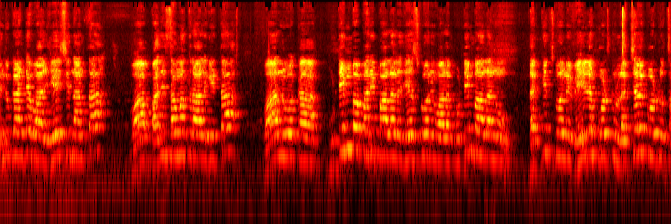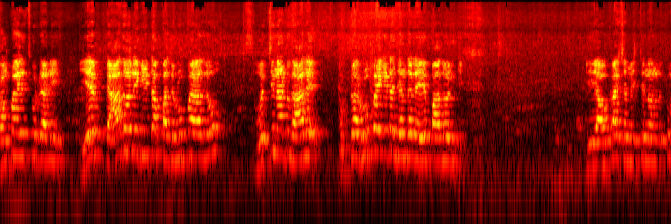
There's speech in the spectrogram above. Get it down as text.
ఎందుకంటే వాళ్ళు చేసిందంతా వా పది సంవత్సరాల గిట్ట వాళ్ళు ఒక కుటుంబ పరిపాలన చేసుకొని వాళ్ళ కుటుంబాలను దక్కించుకొని వేల కోట్లు లక్షల కోట్లు సంపాదించుకుని కానీ ఏ పేదోని గీట పది రూపాయలు వచ్చినట్టు కాలే. ఒక్క రూపాయి గిట చెందలే ఏ పాదోనికి. ఈ అవకాశం ఇచ్చినందుకు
